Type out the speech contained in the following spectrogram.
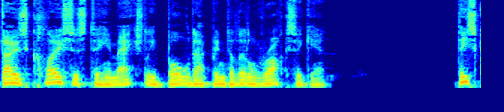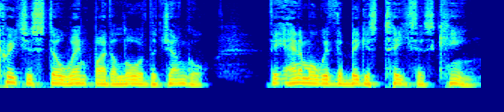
Those closest to him actually balled up into little rocks again. These creatures still went by the law of the jungle, the animal with the biggest teeth as king.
